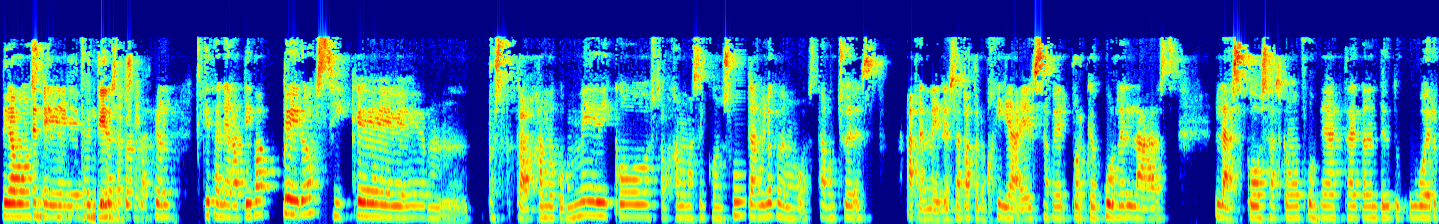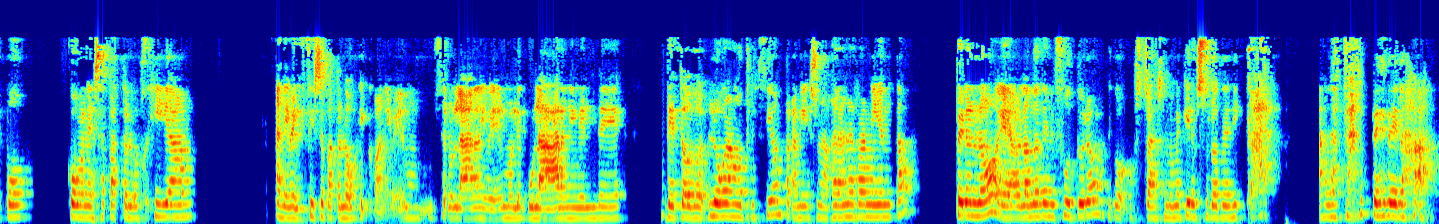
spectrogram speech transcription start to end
digamos, eh, tiene esa connotación quizá negativa, pero sí que mm, pues trabajando con médicos, trabajando más en consulta, a mí lo que me gusta mucho es aprender esa patología, es saber por qué ocurren las, las cosas, cómo funciona exactamente tu cuerpo con esa patología a nivel fisiopatológico, a nivel celular, a nivel molecular, a nivel de, de todo. Luego la nutrición para mí es una gran herramienta, pero no, eh, hablando de mi futuro, digo, ostras, no me quiero solo dedicar a la parte de la,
